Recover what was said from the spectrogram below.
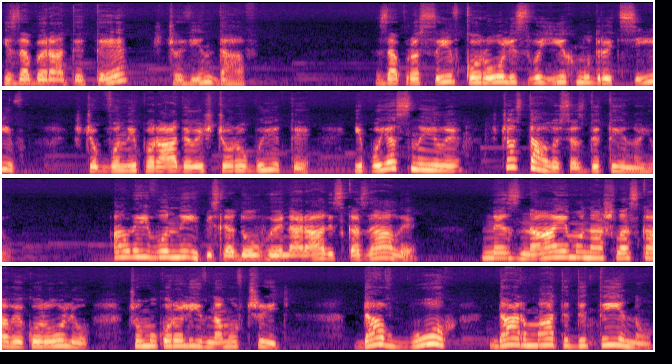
і забирати те, що він дав. Запросив королі своїх мудреців, щоб вони порадили, що робити, і пояснили, що сталося з дитиною. Але й вони після довгої наради сказали не знаємо, наш ласкавий королю, чому королівна мовчить. Дав Бог дар мати дитину,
